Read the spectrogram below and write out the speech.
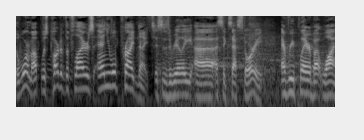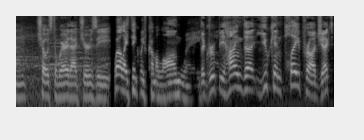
The warm up was part of the Flyers' annual Pride Night. This is really uh, a success story. Every player but one chose to wear that jersey. Well, I think we've come a long way. The group behind the You Can Play project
